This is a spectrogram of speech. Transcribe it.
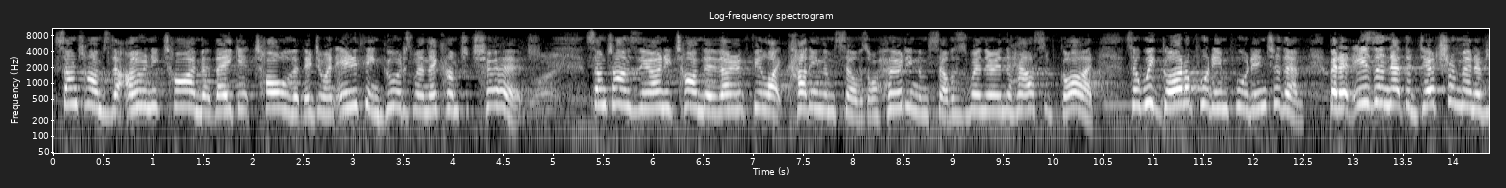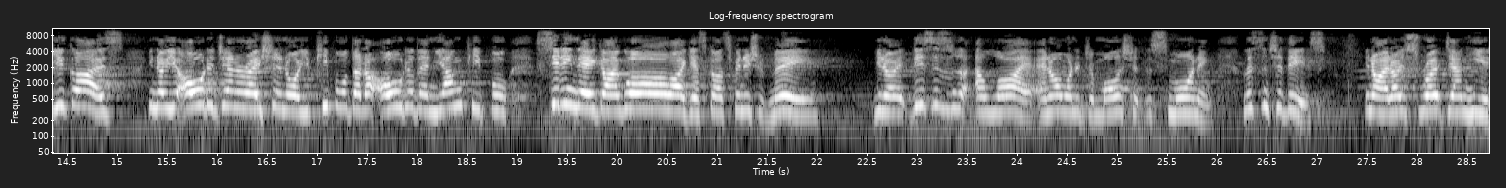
Sometimes the only time that they get told that they're doing anything good is when they come to church. Sometimes the only time that they don't feel like cutting themselves or hurting themselves is when they're in the house of God. So we gotta put input into them. But it isn't at the detriment of you guys, you know, your older generation or you people that are older than young people sitting there going, well, I guess God's finished with me. You know, this is a lie and I want to demolish it this morning. Listen to this. You know, I just wrote down here,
